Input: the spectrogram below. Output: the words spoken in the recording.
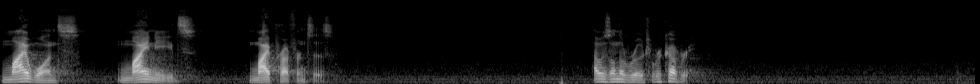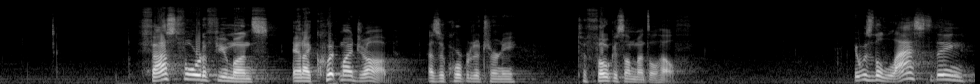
My wants, my needs, my preferences. I was on the road to recovery. Fast forward a few months, and I quit my job as a corporate attorney to focus on mental health. It was the last thing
